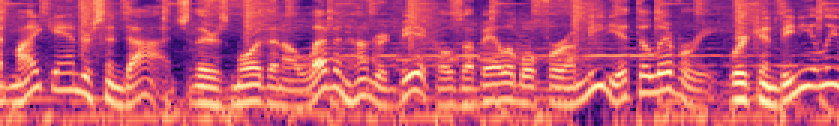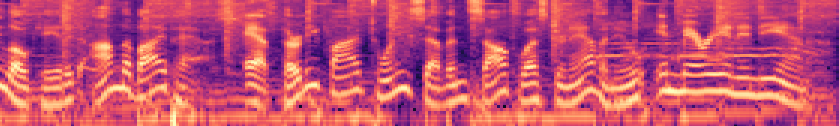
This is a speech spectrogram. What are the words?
At Mike Anderson Dodge, there's more than 1,100 vehicles available for immediate delivery. We're conveniently located on the bypass at 3527 South Western Avenue in Marion, Indiana.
